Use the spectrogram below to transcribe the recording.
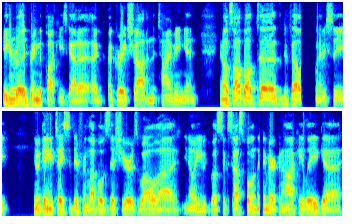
he can really bring the puck. He's got a, a, a great shot and the timing, and you know, it's all about uh, the development. Obviously, you know, getting a taste of different levels this year as well. Uh, you know, he was successful in the American Hockey League. Uh,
